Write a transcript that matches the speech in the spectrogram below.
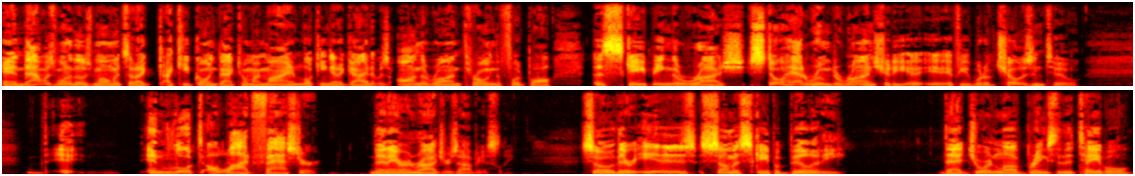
And that was one of those moments that I, I keep going back to in my mind, looking at a guy that was on the run, throwing the football, escaping the rush, still had room to run should he if he would have chosen to, and looked a lot faster than Aaron Rodgers, obviously. So there is some escapability that Jordan Love brings to the table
